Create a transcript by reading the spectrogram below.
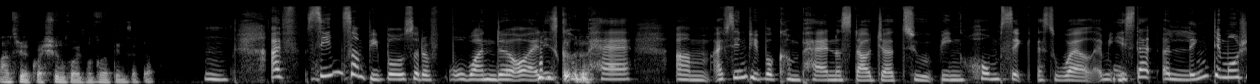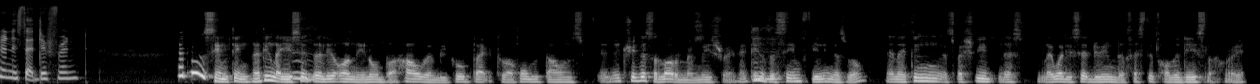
answering a question, for example, things like that. Mm. I've seen some people sort of wonder or at least compare. Um, I've seen people compare nostalgia to being homesick as well. I mean, is that a linked emotion? Is that different? I think the same thing. I think, like you said mm. earlier on, you know, about how when we go back to our hometowns, it, it triggers a lot of memories, right? I think mm-hmm. it's the mm-hmm. same feeling as well. And I think, especially as, like what you said during the festive holidays, right?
